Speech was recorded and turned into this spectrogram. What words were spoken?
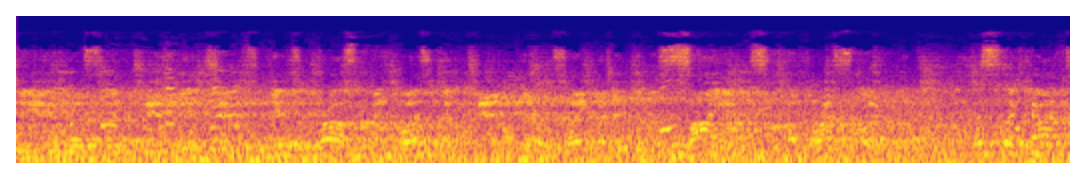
The Wrestling Championships gives CrossFit the Midwest channel their excitement into the science of wrestling. This is the contest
